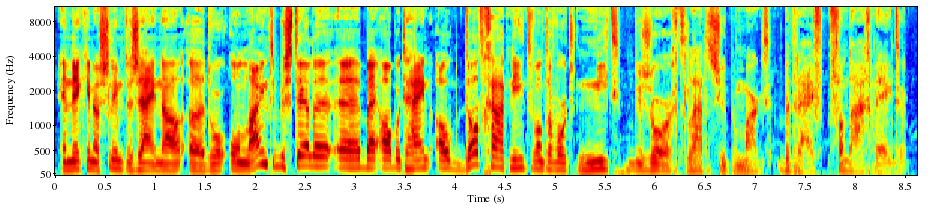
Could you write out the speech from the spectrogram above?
En denk je nou slim te zijn nou, uh, door online te bestellen uh, bij Albert Heijn? Ook dat gaat niet, want er wordt niet bezorgd, laat het supermarktbedrijf vandaag weten.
